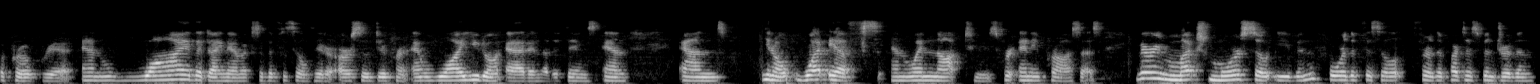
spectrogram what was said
appropriate and why the dynamics of the facilitator are so different and why you don't add in other things and and you know what ifs and when not tos for any process. Very much more so even for the facil- for the participant-driven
